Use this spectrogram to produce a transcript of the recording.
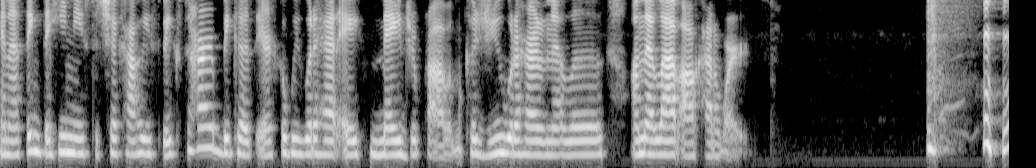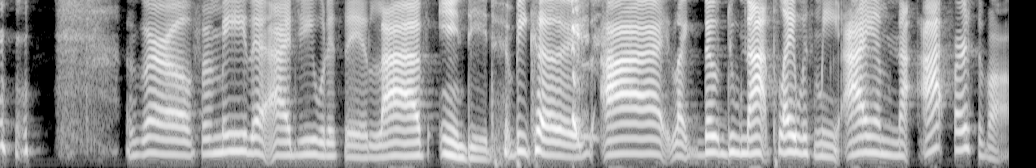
and i think that he needs to check how he speaks to her because erica we would have had a major problem because you would have heard on that love on that live all kind of words Girl, for me, that IG would have said live ended because I like do, do not play with me. I am not. I first of all,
